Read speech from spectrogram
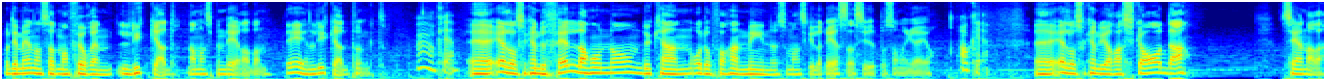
Och det menas att man får en lyckad när man spenderar den. Det är en lyckad punkt. Mm, Okej. Eh, eller så kan du fälla honom, du kan, och då får han minus om han skulle resa sig upp och sådana grejer. Okej. Eh, eller så kan du göra skada senare.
